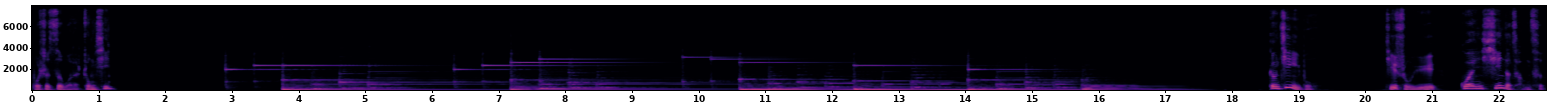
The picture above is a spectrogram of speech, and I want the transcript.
不是自我的中心。更进一步，即属于。观心的层次，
